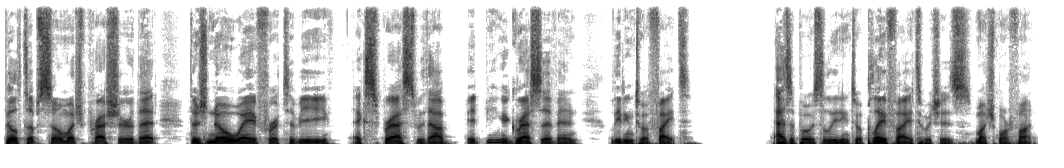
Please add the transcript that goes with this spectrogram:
built up so much pressure that there's no way for it to be expressed without it being aggressive and leading to a fight, as opposed to leading to a play fight, which is much more fun.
